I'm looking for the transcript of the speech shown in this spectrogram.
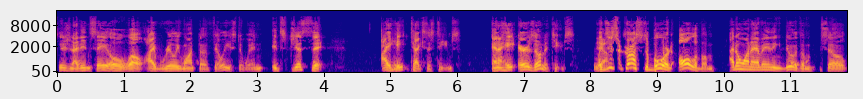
decision. I didn't say, "Oh, well, I really want the Phillies to win." It's just that I hate Texas teams and I hate Arizona teams. Like Yeah. just across the board, all of them. I don't want to have anything to do with them. So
